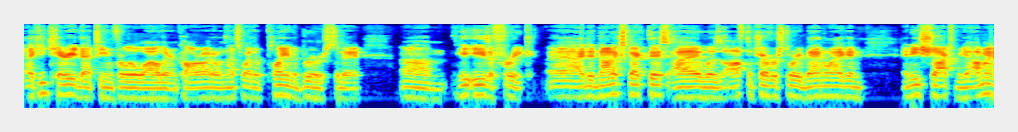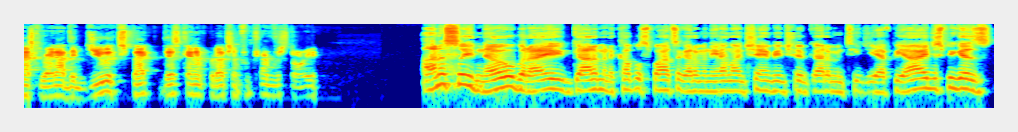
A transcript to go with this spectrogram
Like he carried that team for a little while there in Colorado, and that's why they're playing the Brewers today. Um, he, he's a freak. Uh, I did not expect this. I was off the Trevor Story bandwagon, and he shocked me. I'm going to ask you right now: Did you expect this kind of production from Trevor Story? Honestly, no. But I got him in a couple spots. I got him in the online championship. Got him in TGFBI just because.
